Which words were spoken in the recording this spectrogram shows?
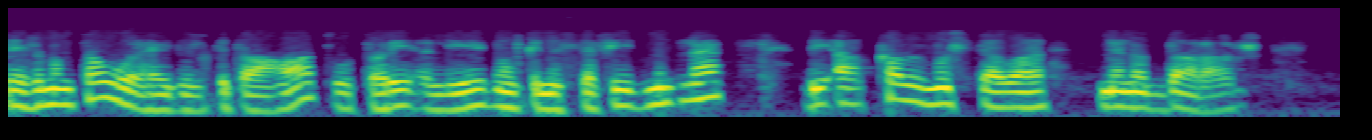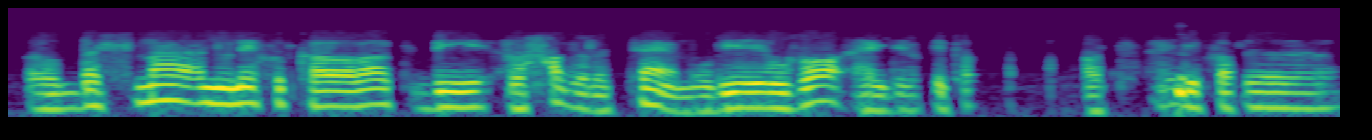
لازم نطور هذه القطاعات والطريقة اللي ممكن نستفيد منها بأقل مستوى من الضرر. بس ما إنه ناخذ قرارات بالحظر التام وبإلغاء هذه القطاعات. هذه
